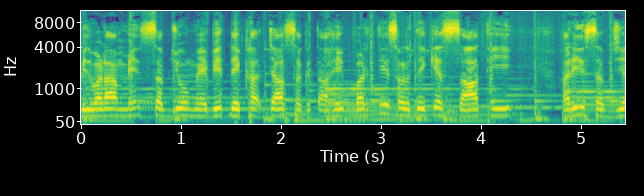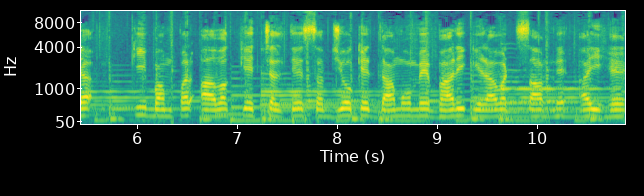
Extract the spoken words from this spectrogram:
भिलवाड़ा में सब्जियों में भी देखा जा सकता है। बढ़ती सर्दी के साथ ही हरी सब्ज़ियाँ की बम्पर आवक के चलते सब्जियों के दामों में भारी गिरावट सामने आई है।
